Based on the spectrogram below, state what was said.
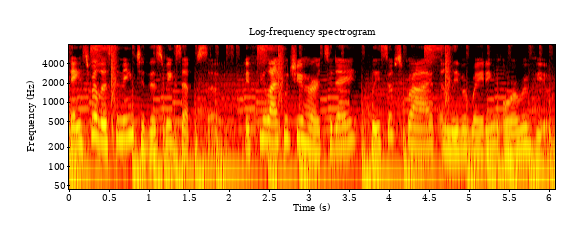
Thanks for listening to this week's episode. If you like what you heard today, please subscribe and leave a rating or a review.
